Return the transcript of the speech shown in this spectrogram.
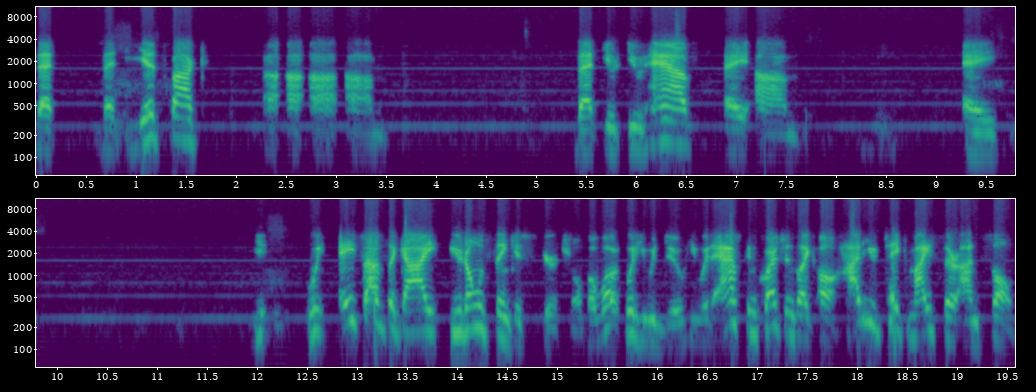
that that Yitzchak, uh, uh, uh, um, that you you'd have a um, a we Esav's the guy you don't think is spiritual, but what would he would do? He would ask him questions like, "Oh, how do you take meiser on salt?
